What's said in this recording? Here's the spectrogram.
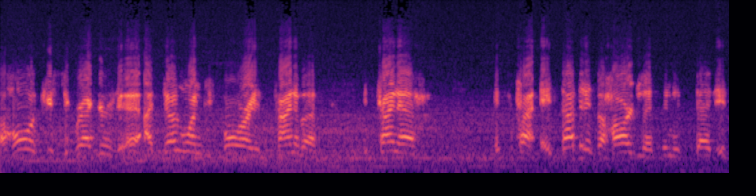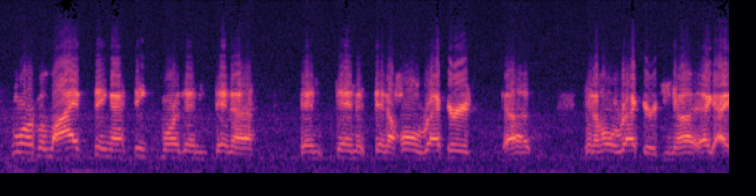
a whole acoustic record, uh, I've done one before. and It's kind of a, it's kind of, it's kind, it's not that it's a hard listen. It's that it's more of a live thing. I think more than than a than than than a whole record. Uh, than a whole record, you know. I, I,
